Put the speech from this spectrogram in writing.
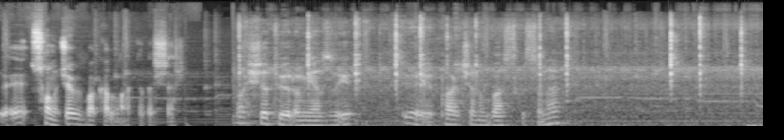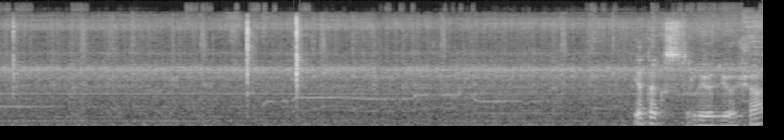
ve sonuca bir bakalım arkadaşlar. Başlatıyorum yazıyı, e, parçanın baskısını. Yatak ısıtılıyor diyor şu an.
